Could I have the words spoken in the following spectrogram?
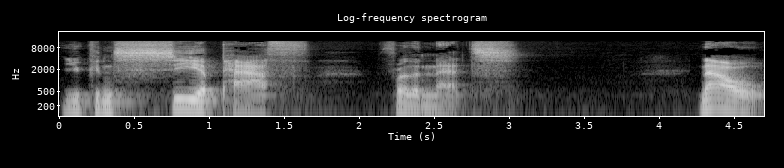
You can see a path for the Nets. Now,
